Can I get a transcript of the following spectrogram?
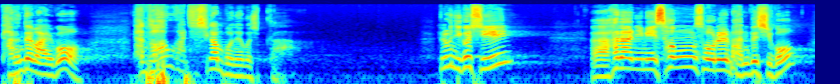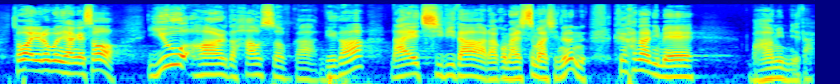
다른 데 말고 난 너하고 같이 시간 보내고 싶다. 여러분 이것이 아, 하나님이 성소를 만드시고 저와 여러분을 향해서 You are the house of God. 네가 나의 집이다라고 말씀하시는 그 하나님의 마음입니다.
